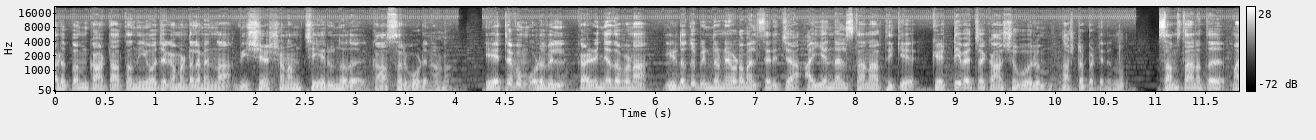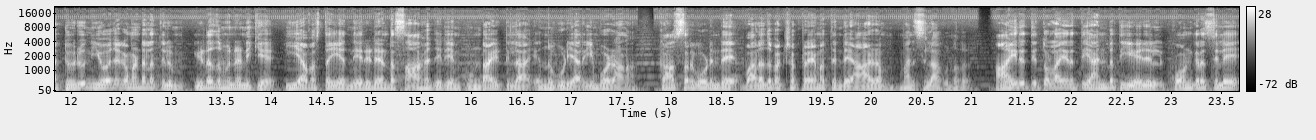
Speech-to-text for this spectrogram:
അടുപ്പം കാട്ടാത്ത നിയോജകമണ്ഡലമെന്ന വിശേഷണം ചേരുന്നത് കാസർഗോഡിനാണ്. ഏറ്റവും ഒടുവിൽ കഴിഞ്ഞ തവണ ഇടതു പിന്തുണയോടെ മത്സരിച്ച ഐ എൻ എൽ സ്ഥാനാർത്ഥിക്ക് കെട്ടിവെച്ച കാശുപോലും നഷ്ടപ്പെട്ടിരുന്നു. സംസ്ഥാനത്ത് മറ്റൊരു നിയോജകമണ്ഡലത്തിലും ഇടതുമുന്നണിക്ക് ഈ അവസ്ഥയെ നേരിടേണ്ട സാഹചര്യം ഉണ്ടായിട്ടില്ല എന്നുകൂടി അറിയുമ്പോഴാണ് കാസർഗോഡിന്റെ വലതുപക്ഷ പ്രേമത്തിന്റെ ആഴം മനസ്സിലാകുന്നത്. ആയിരത്തി തൊള്ളായിരത്തി അൻപത്തിയേഴിൽ കോൺഗ്രസിലെ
